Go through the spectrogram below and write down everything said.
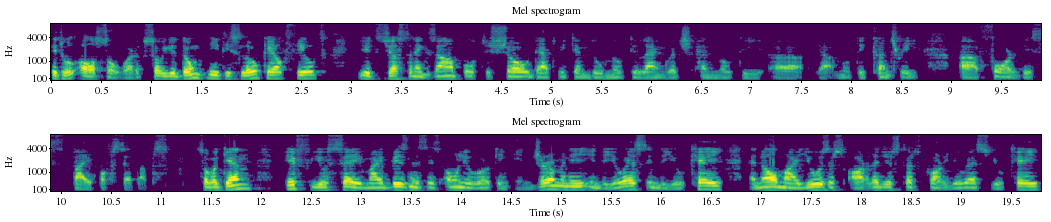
it will also work. So you don't need this locale field. It's just an example to show that we can do multi-language and multi uh, yeah multi-country uh, for this type of setups. So again, if you say my business is only working in Germany, in the US, in the UK, and all my users are registered for US, UK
